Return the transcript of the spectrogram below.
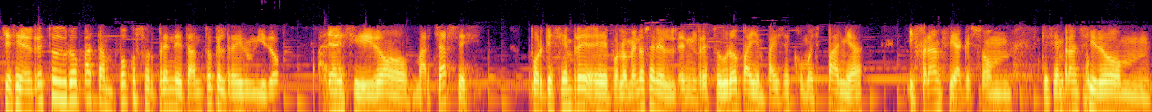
que en el resto de Europa tampoco sorprende tanto que el Reino Unido haya decidido marcharse, porque siempre, eh, por lo menos en el, en el resto de Europa y en países como España y Francia, que son que siempre han sido mm,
